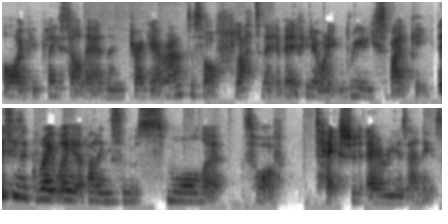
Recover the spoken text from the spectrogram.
or if you place it on it and then drag it around to sort of flatten it a bit if you don't want it really spiky. This is a great way of adding some smaller sort of textured areas and it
